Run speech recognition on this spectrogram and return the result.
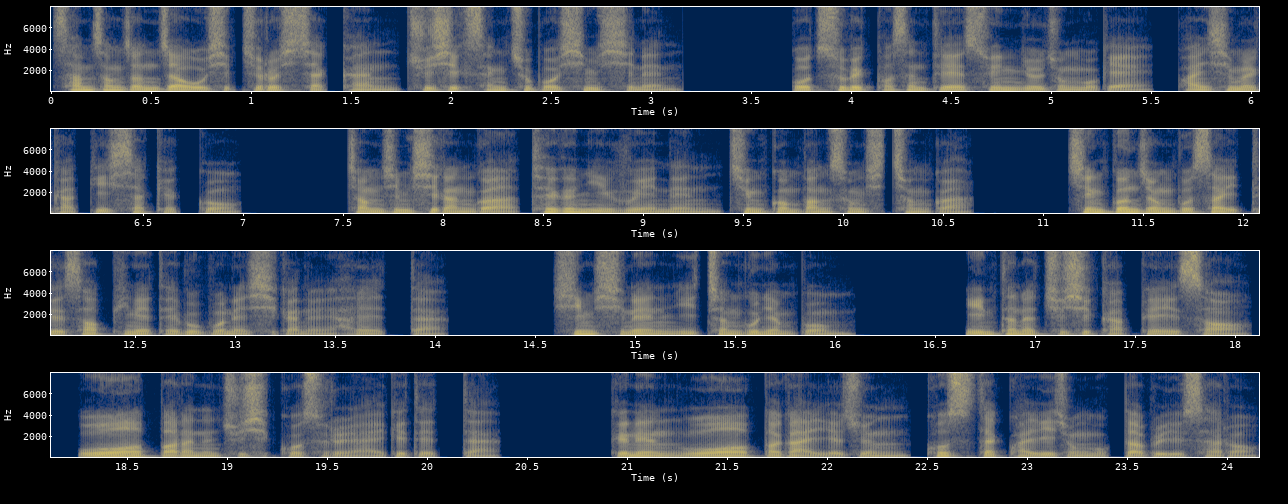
삼성전자 50주로 시작한 주식 생초보 심 씨는 곧 수백 퍼센트의 수익률 종목에 관심을 갖기 시작했고 점심시간과 퇴근 이후에는 증권방송 시청과 증권정보 사이트 서핑에 대부분의 시간을 할애했다. 심 씨는 2009년 봄 인터넷 주식 카페에서 우어오빠라는 주식 고수를 알게 됐다. 그는 우어오빠가 알려준 코스닥 관리 종목 W사로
